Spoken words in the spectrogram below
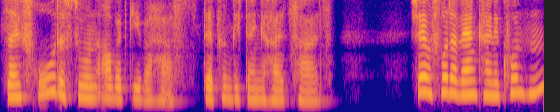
Sei froh, dass du einen Arbeitgeber hast, der pünktlich dein Gehalt zahlt. Stell dir vor, da wären keine Kunden,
